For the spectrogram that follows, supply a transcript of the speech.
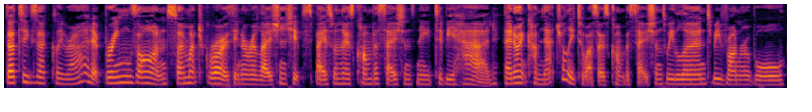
That's exactly right. It brings on so much growth in a relationship space when those conversations need to be had. They don't come naturally to us, those conversations. We learn to be vulnerable.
